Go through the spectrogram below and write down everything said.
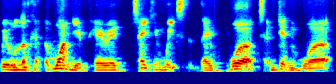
we will look at the one year period, taking weeks that they worked and didn't work,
